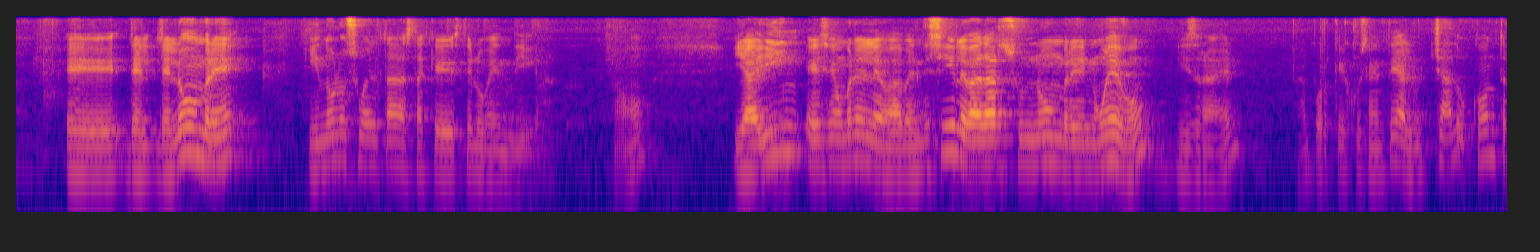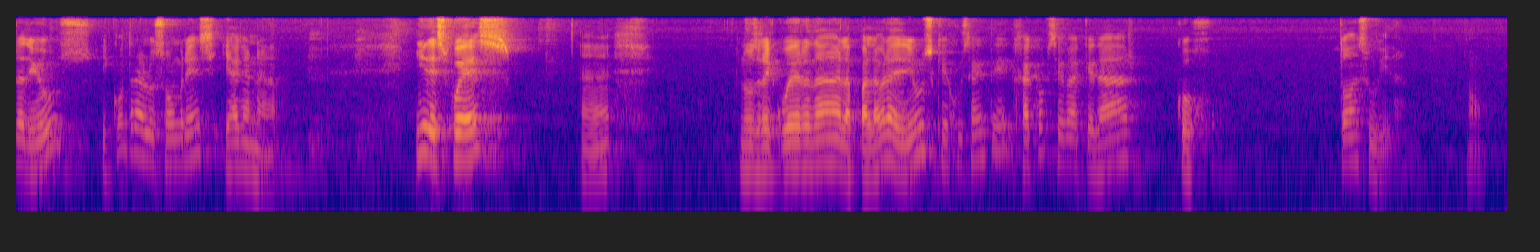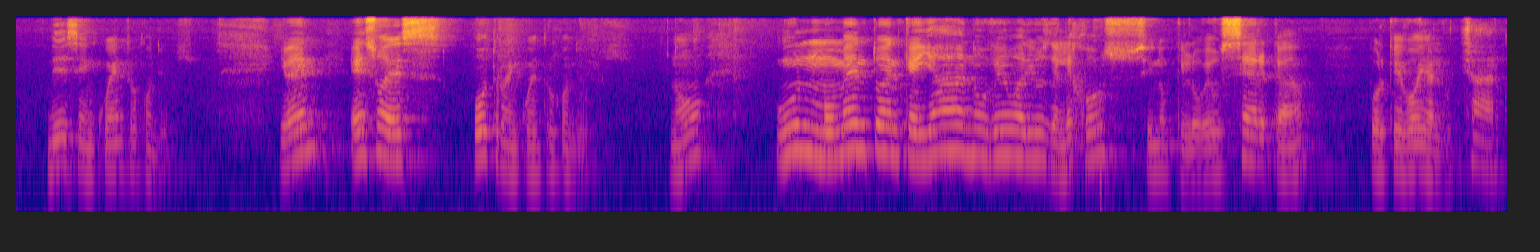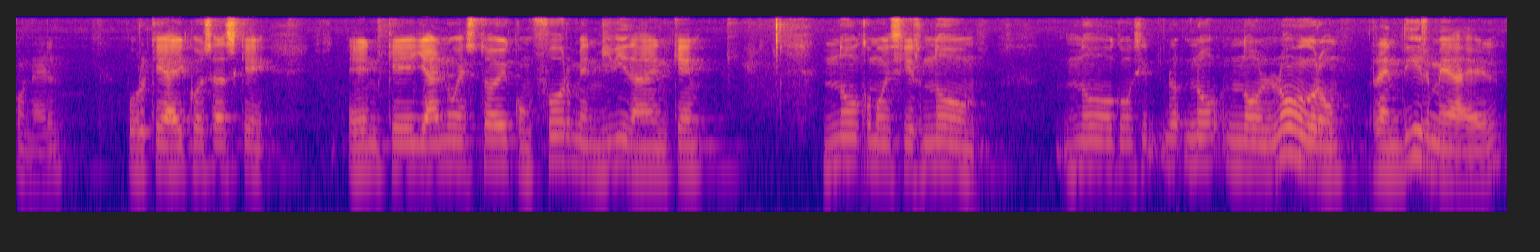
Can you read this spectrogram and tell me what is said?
eh, del, hombre y no lo suelta hasta que éste lo bendiga. Y ahí ese hombre le va a bendecir, le va a dar su nombre nuevo, Israel, porque justamente ha luchado contra Dios y contra los hombres y ha ganado. Y después nos recuerda la palabra de Dios que justamente Jacob se va a quedar cojo toda su vida, de ese encuentro con Dios. Y ven, eso es otro encuentro con Dios, ¿no? Un momento en que ya no veo a Dios de lejos, sino que lo veo cerca, porque voy a luchar con Él, porque hay cosas que en que ya no estoy conforme en mi vida, en que no, como decir, no, no, como decir, no, no, no logro rendirme a Él,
